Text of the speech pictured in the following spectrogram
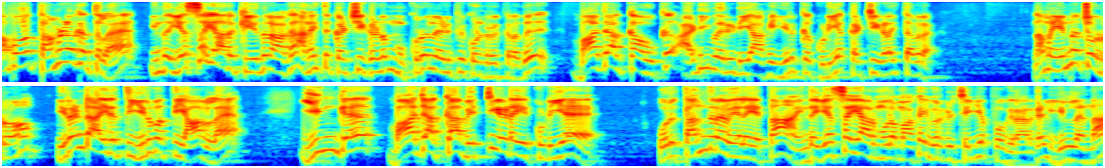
அப்போது தமிழகத்தில் இந்த எஸ்ஐஆருக்கு எதிராக அனைத்து கட்சிகளும் குரல் எழுப்பி கொண்டிருக்கிறது. பாஜகவுக்கு அடிவருடியாக இருக்கக்கூடிய கட்சிகளை தவிர நம்ம என்ன சொல்றோம்? இரண்டாயிரத்தி இருபத்தி ஆறில் இங்க பாஜக வெற்றி அடையக்கூடிய ஒரு தந்திர வேலையைத்தான் இந்த எஸ்ஐஆர் மூலமாக இவர்கள் செய்ய போகிறார்கள். இல்லைன்னா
